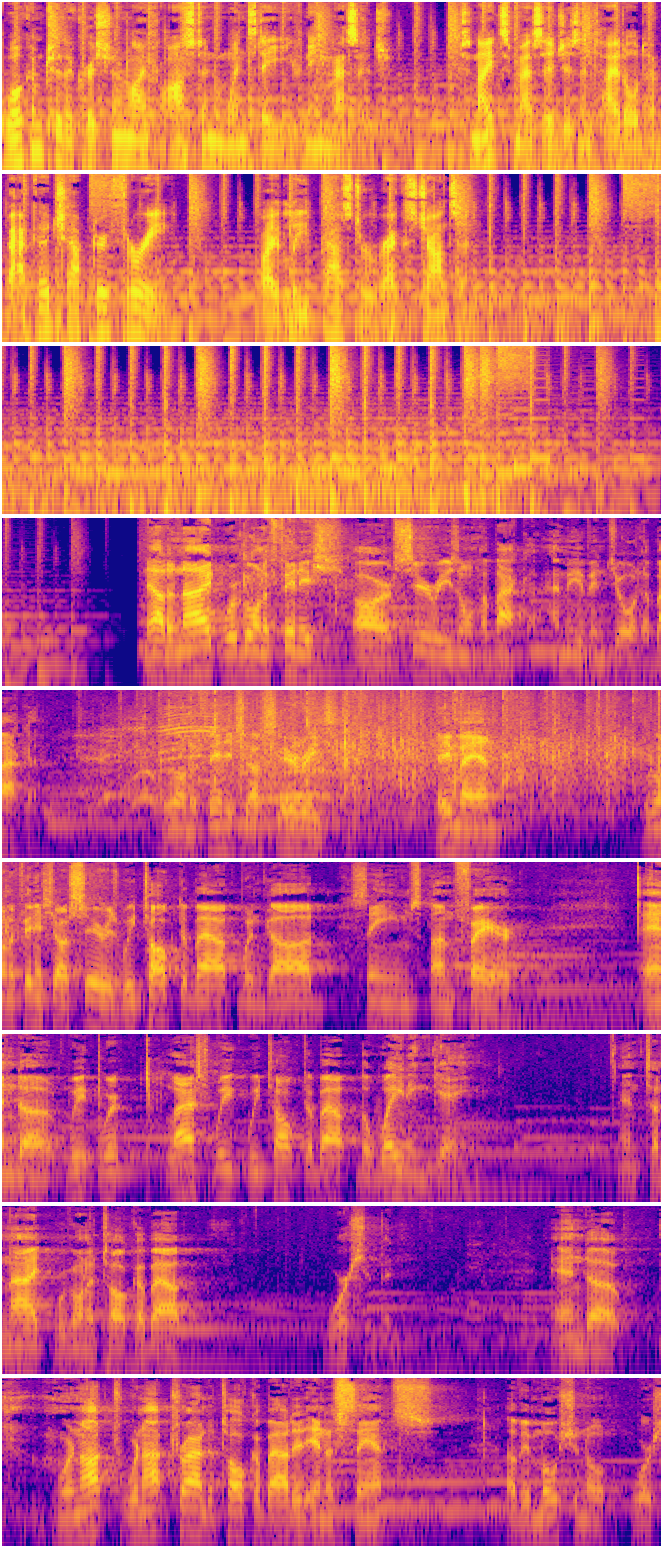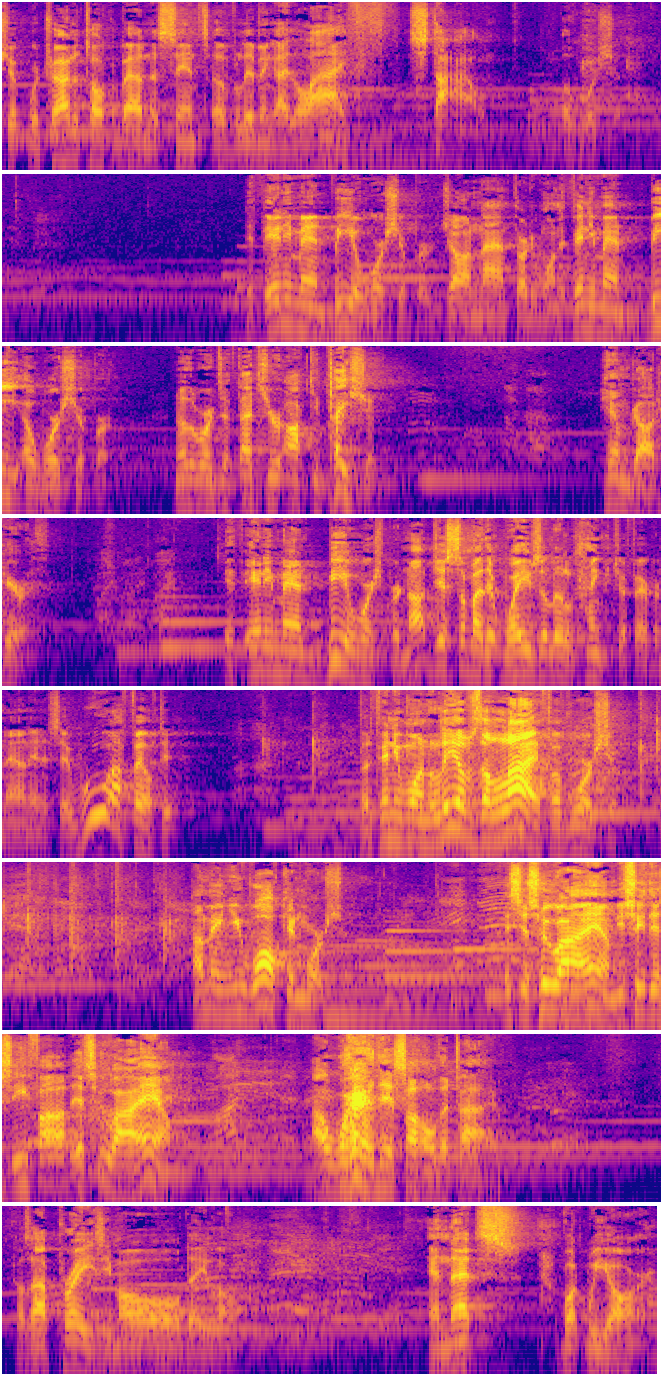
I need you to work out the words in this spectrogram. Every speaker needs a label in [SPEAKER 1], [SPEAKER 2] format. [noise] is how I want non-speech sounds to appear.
[SPEAKER 1] Welcome to the Christian Life Austin Wednesday evening message. Tonight's message is entitled Habakkuk chapter 3 by lead pastor Rex Johnson.
[SPEAKER 2] Now, tonight we're going to finish our series on Habakkuk. How many have enjoyed Habakkuk? We're going to finish our series. Amen. We're going to finish our series. We talked about when God seems unfair. And uh, we, last week we talked about the waiting game. And tonight we're going to talk about worshiping. And uh, we're, not, we're not trying to talk about it in a sense of emotional worship. We're trying to talk about in a sense of living a lifestyle of worship. If any man be a worshiper, John 9 31, if any man be a worshiper, in other words, if that's your occupation, him God heareth. If any man be a worshiper, not just somebody that waves a little handkerchief every now and then and say, Woo, I felt it. But if anyone lives a life of worship, I mean, you walk in worship. This is who I am. You see this ephod? It's who I am. I wear this all the time because I praise Him all day long. And that's what we are.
